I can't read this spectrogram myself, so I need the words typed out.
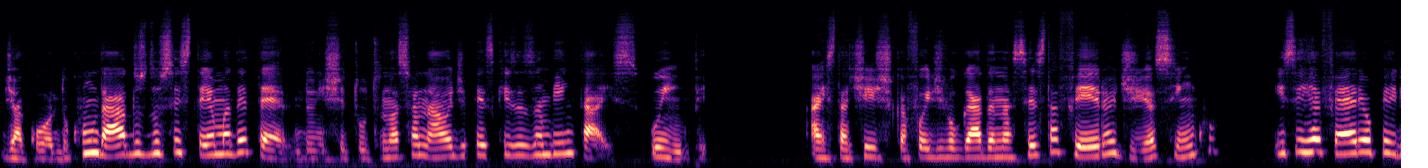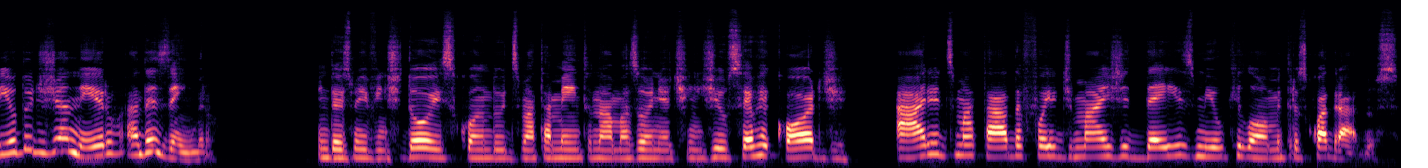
de acordo com dados do Sistema DETER, do Instituto Nacional de Pesquisas Ambientais, o INPE. A estatística foi divulgada na sexta-feira, dia 5, e se refere ao período de janeiro a dezembro. Em 2022, quando o desmatamento na Amazônia atingiu seu recorde, a área desmatada foi de mais de 10 mil quilômetros quadrados.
